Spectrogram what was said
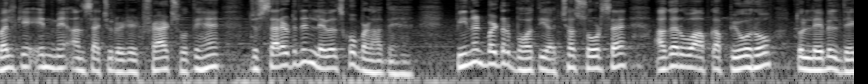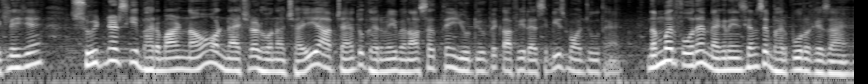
बल्कि इनमें अनसेचूरेटेड फैट्स होते हैं, जो सेरोटोनिन लेवल्स को बढ़ाते हैं। पीनट बटर बहुत ही अच्छा सोर्स है अगर वो आपका प्योर हो तो लेबल देख लीजिए। स्वीटनर्स की भरमार ना हो और नेचुरल होना चाहिए। आप चाहें तो घर में ही बना सकते हैं। यूट्यूब पे काफ़ी रेसिपीज़ मौजूद हैं। नंबर फोर है मैग्नीशियम से भरपूर गज़ाएँ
